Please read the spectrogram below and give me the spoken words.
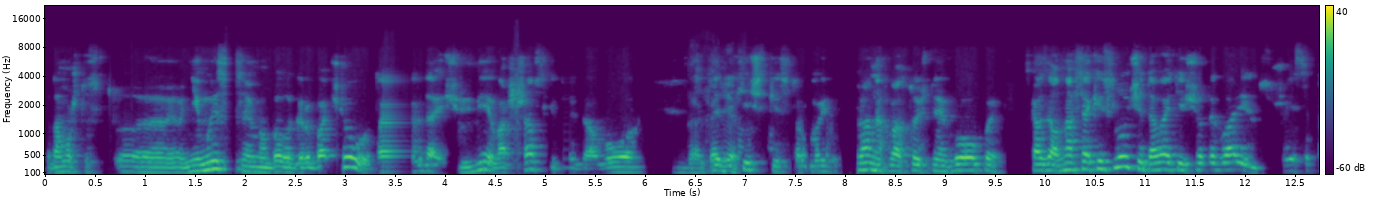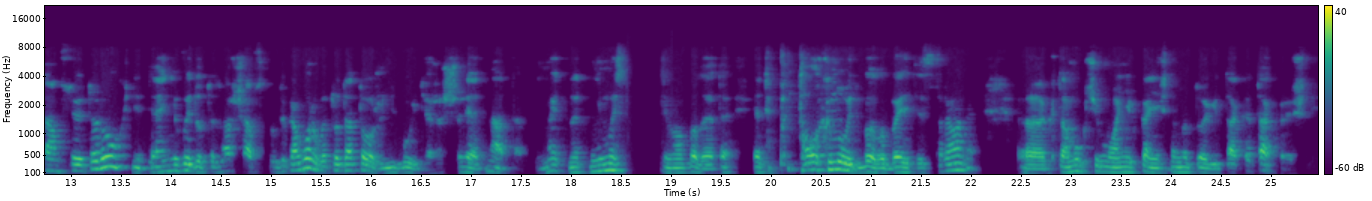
потому что э, немыслимо было Горбачеву, тогда еще имея Варшавский договор, да, социалистический строй в странах Восточной Европы, сказал, на всякий случай давайте еще договоримся, что если там все это рухнет, и они выйдут из Варшавского договора, вы туда тоже не будете расширять НАТО. Понимаете, но это немыслимо было, это, это подтолкнуть было бы эти страны э, к тому, к чему они в конечном итоге так и так пришли.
